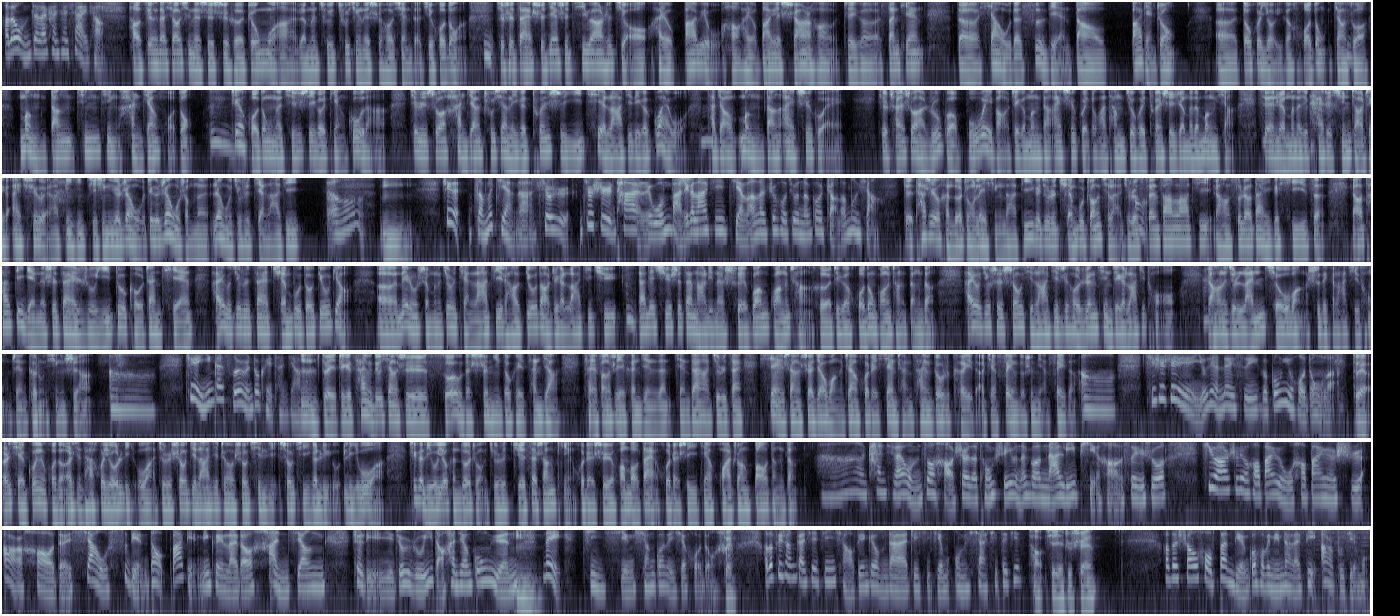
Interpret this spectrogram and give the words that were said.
好的，我们再来看一下下一条。好，最后一条消息呢是适合周末啊，人们出出行的时候选择去活动啊，嗯，就是在时间是七月二十九，还有八月五号，还有八月十二号这个三天的下午的四点到八点钟。呃，都会有一个活动，叫做“梦当清净汉江”活动。嗯，这个活动呢，其实是一个典故的啊，就是说汉江出现了一个吞噬一切垃圾的一个怪物，它叫孟当爱吃鬼。就传说啊，如果不喂饱这个孟当爱吃鬼的话，他们就会吞噬人们的梦想。所以人们呢就开始寻找这个爱吃鬼啊，并且执行一个任务。这个任务什么呢？任务就是捡垃圾。哦，嗯，这个怎么捡呢？就是就是他，我们把这个垃圾捡完了之后，就能够找到梦想。对，它是有很多种类型的。第一个就是全部装起来，就是分发垃圾，然后塑料袋一个洗衣子，然后它的地点呢是在汝宜渡口站前。还有个就是在全部都丢掉，呃，内容什么呢？就是捡垃圾，然后丢到这个垃圾区。垃圾区是在哪里呢？水光广场和这个活动广场等等。还有就是收集垃圾之后扔进这个垃圾桶，然后呢就篮球网式的一个垃圾桶，这样各种形式啊。哦，这也应该所有人都可以参加吧？嗯，对，这个参与对象是所有的市民都可以参加。参与方式也很简单，简单啊，就是在线上社交网站或者现场参与都是可以的，而且费用都是免费的。哦，其实这有点类似于一个公益活动了。对，而且公益活动，而且它会有礼物啊，就是收集垃圾之后收起礼，收起一个礼物礼物啊。这个礼物有很多种，就是角色商品，或者是环保袋，或者是一件化妆包等等。啊，看起来我们做好事儿的同时又能够拿礼品哈，所以说七月二十六号、八月五号、八月十二号的下午四点到八点，您可以来到汉江这里，也就是如意岛汉江公园内进行相关的一些活动哈。好的，非常感谢金小编给我们带来这期节目，我们下期再见。好，谢谢主持人。好的，稍后半点过后为您带来第二部节目。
